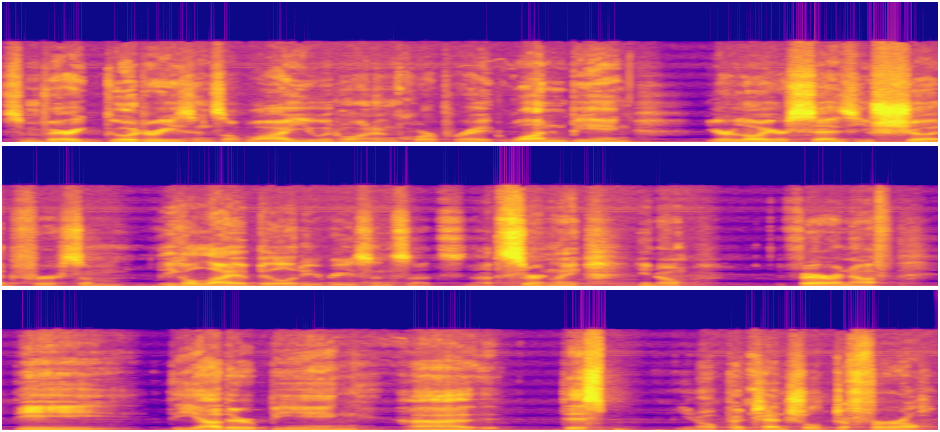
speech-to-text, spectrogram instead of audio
some very good reasons of why you would want to incorporate. One being your lawyer says you should for some legal liability reasons. That's that's certainly you know fair enough. The the other being uh, this you know potential deferral,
